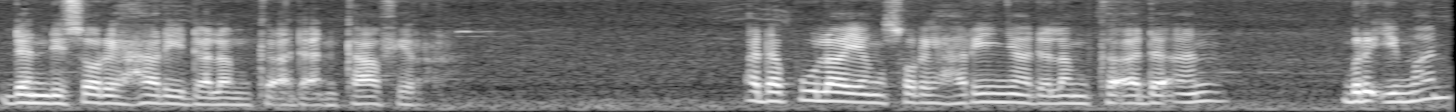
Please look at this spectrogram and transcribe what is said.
dan di sore hari dalam keadaan kafir ada pula yang sore harinya dalam keadaan beriman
